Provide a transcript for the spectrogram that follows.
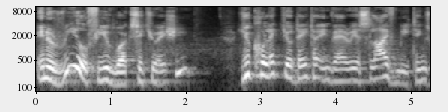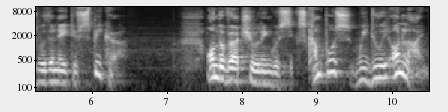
In a real fieldwork situation, you collect your data in various live meetings with a native speaker. On the Virtual Linguistics Campus, we do it online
